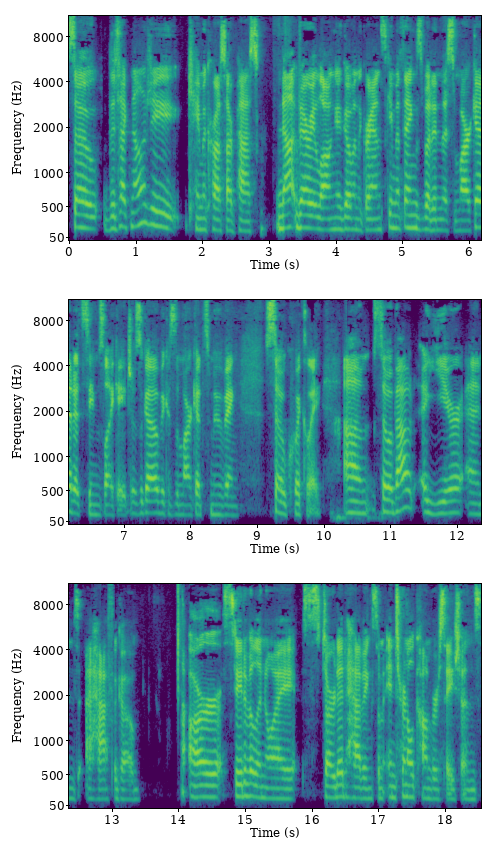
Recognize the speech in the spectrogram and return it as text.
So the technology came across our path not very long ago in the grand scheme of things, but in this market, it seems like ages ago because the market's moving so quickly. Um, so about a year and a half ago, our state of Illinois started having some internal conversations,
